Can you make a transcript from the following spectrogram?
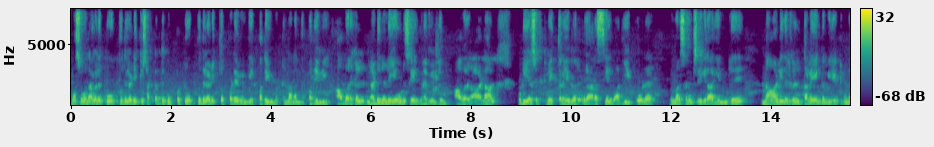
மசோதாக்களுக்கு ஒப்புதல் அளிக்க சட்டத்துக்கு உட்பட்டு ஒப்புதல் அளிக்கப்பட வேண்டிய பதவி மட்டும்தான் அந்த பதவி. அவர்கள் நடுநிலையோடு செயல்பட வேண்டும். அவர் ஆனால் குடியரசு துணைத் தலைவர் ஒரு அரசியல்வாதியைப் போல விமர்சனம் செய்கிறார் என்று நாளிதழ்கள் தலையங்கம் வெளியிட்டுள்ளன.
